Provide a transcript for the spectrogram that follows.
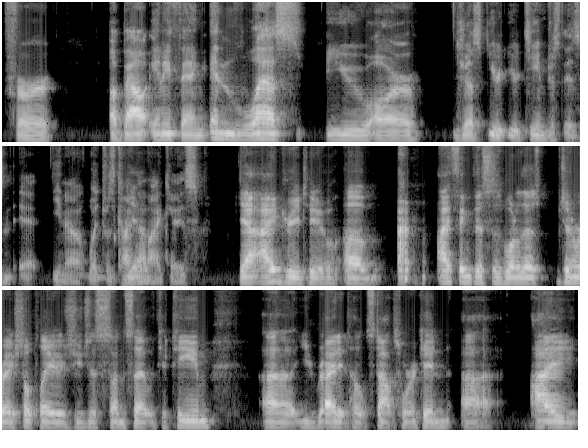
for about anything unless you are just your your team just isn't it, you know, which was kind yeah. of my case. Yeah, I agree too. Um, I think this is one of those generational players you just sunset with your team. Uh, you ride it till it stops working. Uh, I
